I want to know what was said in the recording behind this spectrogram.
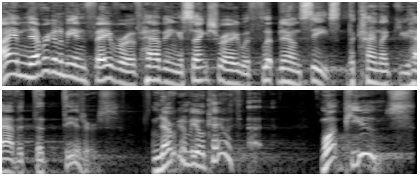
I am never going to be in favor of having a sanctuary with flip down seats, the kind like you have at the theaters. I'm never going to be okay with that. I want pews,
